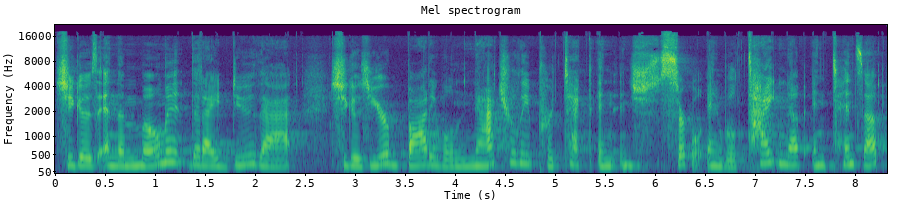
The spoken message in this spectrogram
She goes, and the moment that I do that, she goes, your body will naturally protect and, and circle and will tighten up and tense up.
